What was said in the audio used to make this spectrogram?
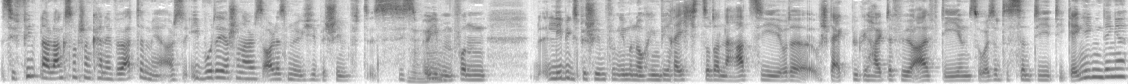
sie finden auch langsam schon keine Wörter mehr. Also ich wurde ja schon als alles Mögliche beschimpft. Es ist mhm. eben von Lieblingsbeschimpfung immer noch irgendwie rechts oder Nazi oder Steigbügelhalter für AfD und so. Also das sind die, die gängigen Dinge.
